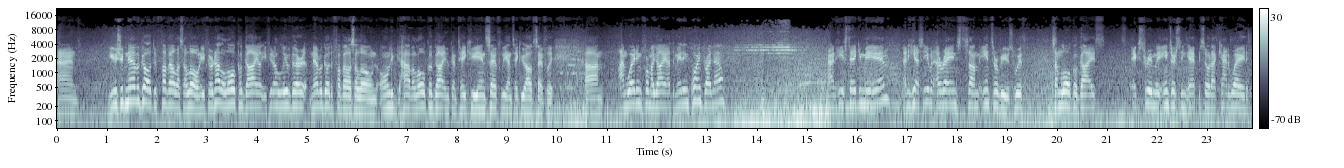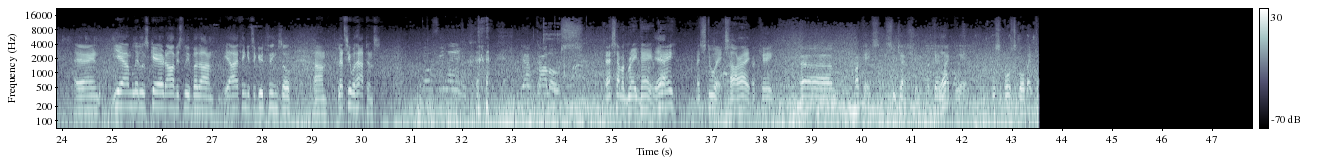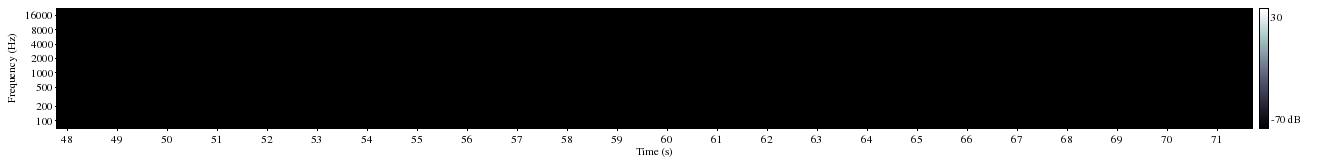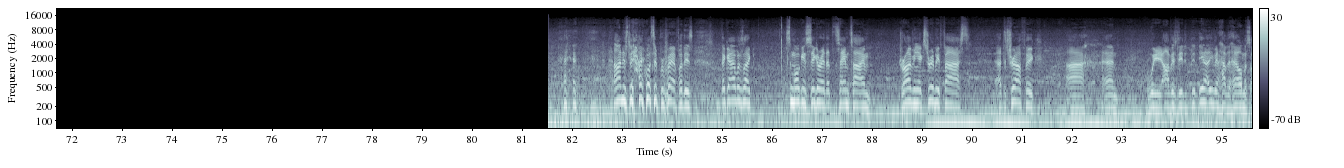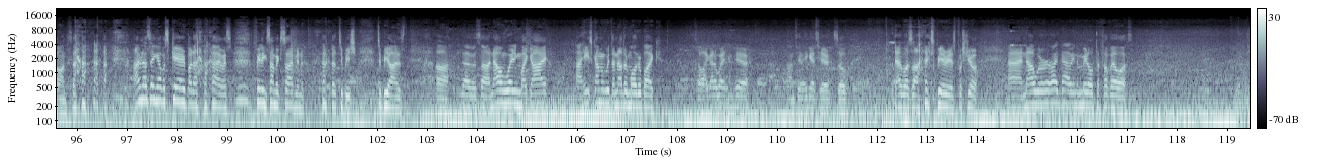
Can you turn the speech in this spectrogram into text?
And you should never go to favelas alone. If you're not a local guy, if you don't live there, never go to favelas alone. Only have a local guy who can take you in safely and take you out safely. Um, I'm waiting for my guy at the meeting point right now. And he's taking me in and he has even arranged some interviews with some local guys. Extremely interesting episode, I can't wait. And yeah, I'm a little scared obviously, but um, yeah, I think it's a good thing. So um, let's see what happens. Yeah, I'm Carlos. Let's have a great day, okay? Let's do it. All right. Okay. Um, okay, suggestion. Okay, Yeah. my plan. We're supposed to go by Honestly, I wasn't prepared for this. The guy was like smoking cigarette at the same time, driving extremely fast at the traffic, uh, and we obviously did, not even have the helmets on. So I'm not saying I was scared, but I was feeling some excitement to be to be honest. Uh, that was uh, now I'm waiting my guy. Uh, he's coming with another motorbike, so I gotta wait him here until he gets here. So that was an experience for sure and now we're right now in the middle of the favelas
